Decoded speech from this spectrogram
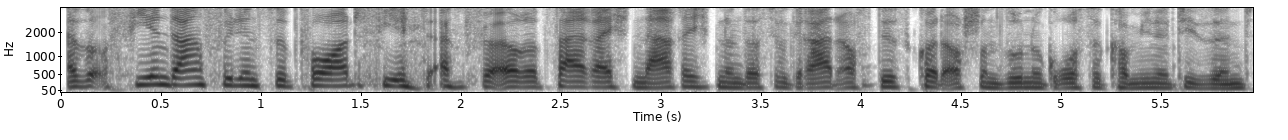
Also vielen Dank für den Support, vielen Dank für eure zahlreichen Nachrichten und dass wir gerade auf Discord auch schon so eine große Community sind.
